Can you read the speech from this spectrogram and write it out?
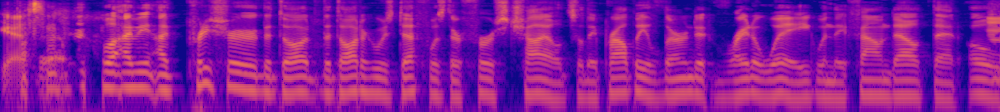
Yes. Yeah. Well, I mean, I'm pretty sure the daughter, the daughter who was deaf, was their first child, so they probably learned it right away when they found out that oh, hmm.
